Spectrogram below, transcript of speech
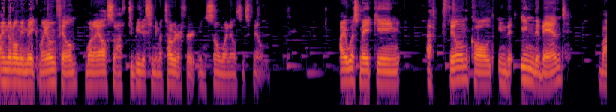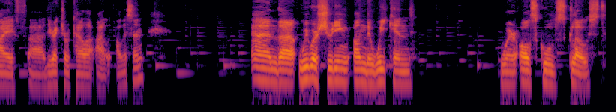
i not only make my own film but i also have to be the cinematographer in someone else's film. I was making a film called in the in the band by uh, director kyla allison. And uh, we were shooting on the weekend where all schools closed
